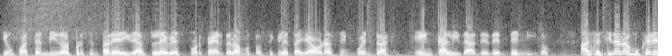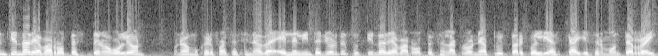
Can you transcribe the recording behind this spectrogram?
quien fue atendido al presentar heridas leves por caer de la motocicleta y ahora se encuentra en calidad de detenido. Asesinan a mujer en tienda de abarrotes de Nuevo León. Una mujer fue asesinada en el interior de su tienda de abarrotes en la colonia Plutarco Elías Calles en Monterrey.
